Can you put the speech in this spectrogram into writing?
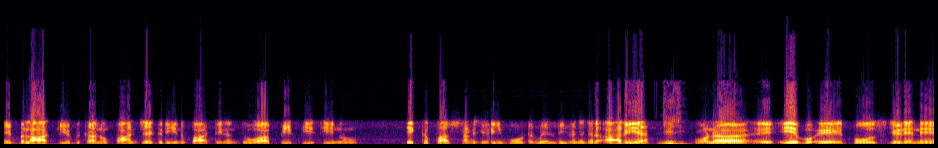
ਇਹ ਬਲਾਕ ਯੂਬਿਕਾ ਨੂੰ 5 ਹੈ ਗ੍ਰੀਨ ਪਾਰਟੀ ਨੂੰ 2 ਆ ਪੀਪੀਸੀ ਨੂੰ 1% ਜਿਹੜੀ ਵੋਟ ਮਿਲਦੀ ਹੋਈ ਨਜ਼ਰ ਆ ਰਹੀ ਹੈ। ਹੁਣ ਇਹ ਇਹ ਪੋਲਸ ਜਿਹੜੇ ਨੇ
